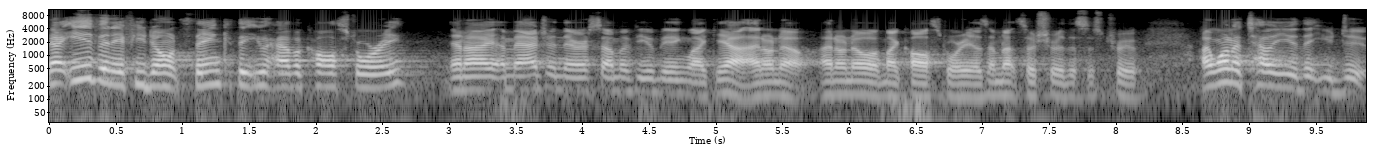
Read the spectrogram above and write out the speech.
Now, even if you don't think that you have a call story, and I imagine there are some of you being like, yeah, I don't know. I don't know what my call story is. I'm not so sure this is true. I want to tell you that you do.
